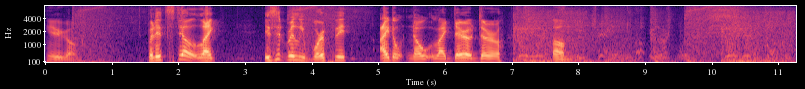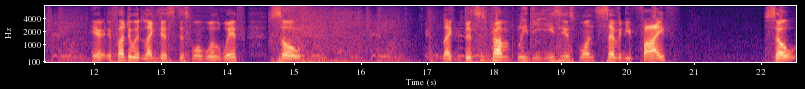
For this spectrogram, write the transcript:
Here you go. But it's still like, is it really worth it? I don't know. Like there, there, um. Here, if I do it like this, this one will whiff. So, like this is probably the easiest one, 75. So,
